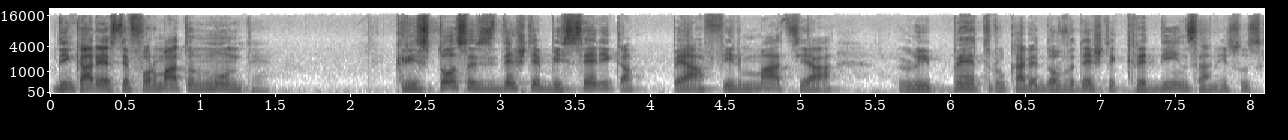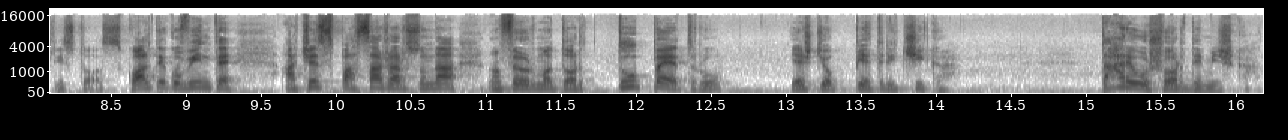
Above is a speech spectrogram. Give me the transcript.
din care este format un munte. Hristos îți zidește biserica pe afirmația lui Petru, care dovedește credința în Isus Hristos. Cu alte cuvinte, acest pasaj ar suna în felul următor. Tu, Petru, ești o pietricică, tare ușor de mișcat.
